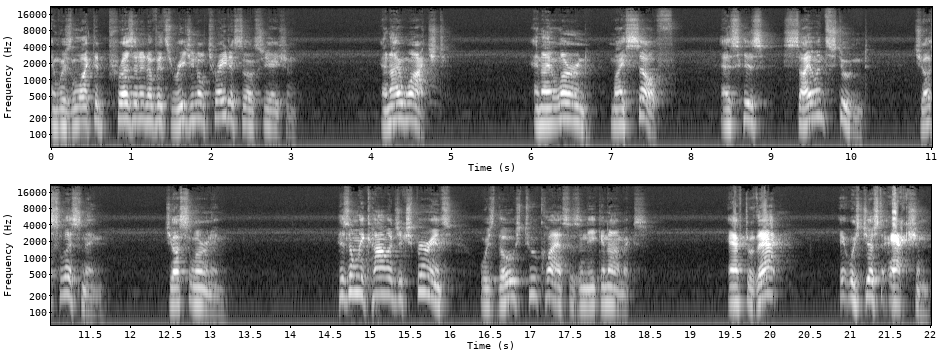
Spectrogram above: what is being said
and was elected president of its regional trade association. And I watched and I learned myself as his silent student, just listening, just learning. His only college experience was those two classes in economics. After that, it was just action.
